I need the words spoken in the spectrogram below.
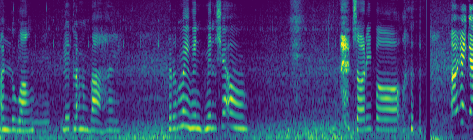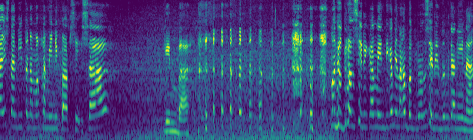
Ang luwang. Liit lang ng bahay. Pero may windmill siya oh. Sorry po. okay guys, nandito naman kami ni Papsi sa Gimba. Mag-grocery kami. Hindi kami nakapag-grocery doon kanina.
